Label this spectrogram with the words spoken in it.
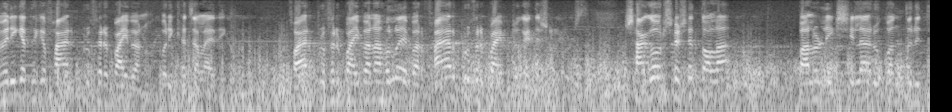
America থেকে ফায়ার প্রুফের পাইপ আনো, পরীক্ষা চালায় দেখি। ফায়ার প্রুফের পাইপ আনা হলো, এবার ফায়ার প্রুফের পাইপ ঢুকাইতে শুরু করছে। সাগর শেষে তলা, পাললিক শিলা, রূপান্তরিত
